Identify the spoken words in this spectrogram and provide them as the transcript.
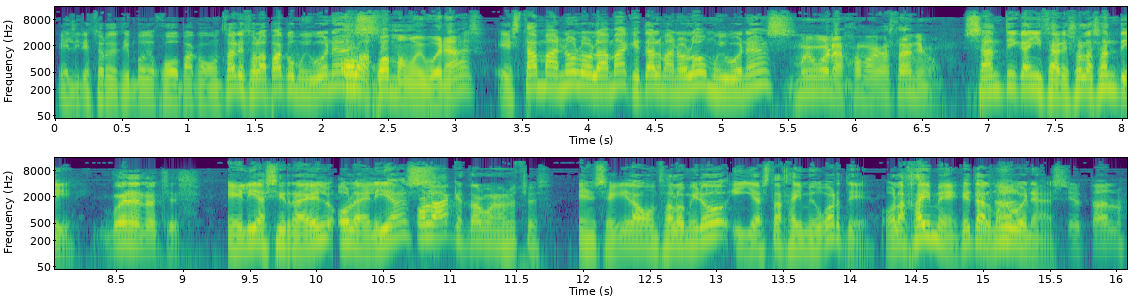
el director de tiempo de juego, Paco González. Hola, Paco, muy buenas. Hola Juanma, muy buenas. Está Manolo Lama. ¿Qué tal, Manolo? Muy buenas. Muy buenas, Juanma Castaño. Santi Cañizares. Hola, Santi. Buenas noches. Elías Israel. Hola, Elías. Hola, ¿qué tal? Buenas noches. Enseguida Gonzalo Miró y ya está Jaime Ugarte. Hola Jaime, ¿qué tal? Muy buenas. ¿Qué tal?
